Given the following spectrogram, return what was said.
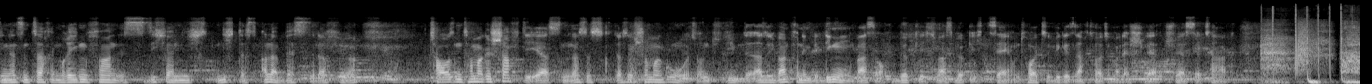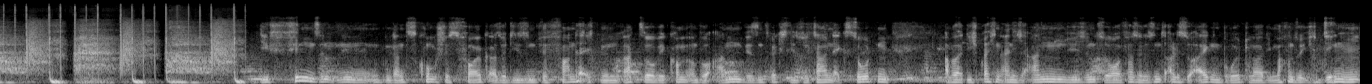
Den ganzen Tag im Regen fahren ist sicher nicht, nicht das Allerbeste dafür. 1000 haben wir geschafft, die ersten. Das ist, das ist schon mal gut. Und die, also die waren von den Bedingungen, war es auch wirklich, war es wirklich zäh. Und heute, wie gesagt, heute war der schwerste Tag. Die Finnen sind ein ganz komisches Volk. Also die sind, wir fahren da echt mit dem Rad so, wir kommen irgendwo an, wir sind wirklich die totalen Exoten. Aber die sprechen eigentlich an, die sind so, ich weiß nicht, das sind alles so Eigenbrötler, die machen so ihr Ding.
